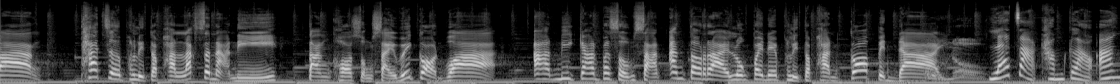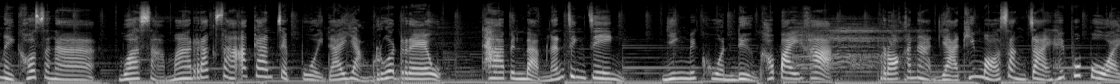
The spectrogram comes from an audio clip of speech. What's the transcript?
บ้าง ถ้าเจอผลิตภัณฑ์ลักษณะนี้ ตั้งข้อสงสัยไว้ก่อนว่า อาจมีการผสมสารอันตรายลงไปในผลิตภัณฑ์ก็เป็นได้ และจากคำกล่าวอ้างในโฆษณา ว่าสามารถรักษาอาการเจ็บป่วยได้อย่างรวดเร็ว ถ้าเป็นแบบนั้นจริง ๆ ยิ่งไม่ควรดื่มเข้าไปค่ะ เพราะขนาดยาที่หมอสั่งจ่ายให้ผู้ป่วย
